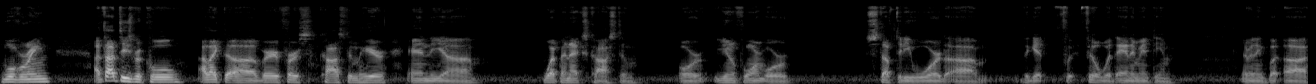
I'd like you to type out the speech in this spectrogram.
Wolverine. I thought these were cool. I like the uh, very first costume here and the uh, Weapon X costume or uniform or stuff that he wore um, to get filled with adamantium everything. But uh,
